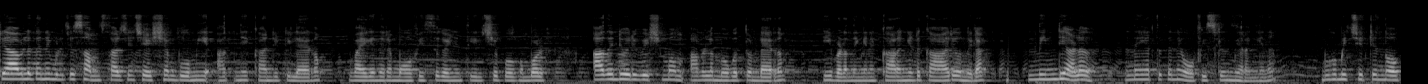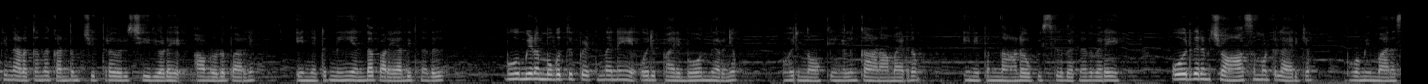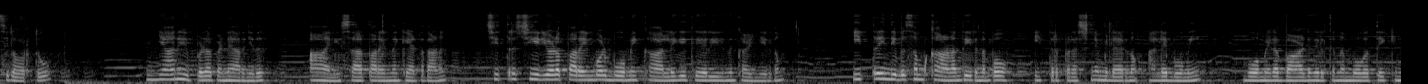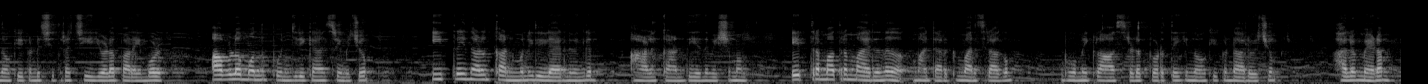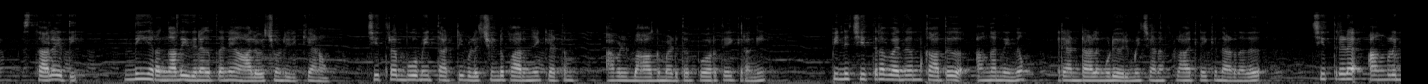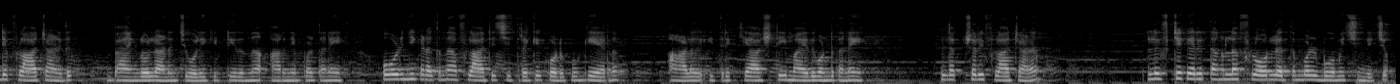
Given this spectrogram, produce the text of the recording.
രാവിലെ തന്നെ വിളിച്ച് സംസാരിച്ചതിന് ശേഷം ഭൂമി അഗ്നിയെ കണ്ടിട്ടില്ലായിരുന്നു. വൈകുന്നേരം ഓഫീസ് കഴിഞ്ഞ് തിരിച്ചു പോകുമ്പോൾ അതിന്റെ ഒരു വിഷമം അവളുടെ മുഖത്തുണ്ടായിരുന്നു. ഇവിടെ നിന്ന് ഇങ്ങനെ കറങ്ങിയിട്ട് കാര്യമൊന്നുമില്ല. നിന്റെ ആൾ നേരത്തെ തന്നെ ഓഫീസിൽ നിന്ന് ഇറങ്ങിയെന്ന് ഭൂമി ചുറ്റും നോക്കി നടക്കുന്ന കണ്ടും ചിത്ര ഒരു ചിരിയോടെ അവളോട് പറഞ്ഞു എന്നിട്ട് നീ എന്താ പറയാതിരുന്നത്? ഭൂമിയുടെ മുഖത്ത് പെട്ടെന്ന് തന്നെ ഒരു പരിഭവം നിറഞ്ഞു. ഒരു നോക്കിയെങ്കിലും കാണാമായിരുന്നു. ഇനിയിപ്പം നാളെ ഓഫീസിൽ വരുന്നത് വരെ ഒരുതരം ശ്വാസം മുട്ടലായിരിക്കും ഭൂമി മനസ്സിലോർത്തു ഞാനും ഇപ്പോഴാണ് പെണ്ണെ അറിഞ്ഞത്. ആ അനിസാർ പറയുന്നത് കേട്ടതാണ്. ചിത്ര ചിരിയോടെ പറയുമ്പോൾ ഭൂമി കാലിലേക്ക് കയറിയിരുന്ന് കഴിഞ്ഞിരുന്നു. ഇത്രയും ദിവസം കാണാതിരുന്നപ്പോൾ ഇത്ര പ്രശ്നമില്ലായിരുന്നു അല്ലേ ഭൂമി? ഭൂമിയുടെ വാടി നിൽക്കുന്ന മുഖത്തേക്ക് നോക്കിക്കൊണ്ട് ചിത്ര ചിരിയോടെ പറയുമ്പോൾ അവളും ഒന്ന് പുഞ്ചിരിക്കാൻ ശ്രമിച്ചു. ഇത്രയും നാളും കൺമുന്നിലില്ലായിരുന്നുവെങ്കിലും ആളെ കാണുത്തിരുന്ന വിഷമം എത്രമാത്രമായിരുന്നെന്ന് മറ്റാർക്കും മനസ്സിലാകും. ഭൂമി ക്ലാസ്സിലൂടെ പുറത്തേക്ക് നോക്കിക്കൊണ്ട് ആലോചിച്ചു. ഹലോ മേഡം സ്ഥലം എത്തി. നീ ഇറങ്ങാതെ ഇതിനകത്ത് തന്നെ ആലോചിച്ചുകൊണ്ടിരിക്കുകയാണോ? ചിത്രഭൂമി തട്ടി വിളിച്ചുകൊണ്ട് പറഞ്ഞു കേട്ടും അവൾ ഭാഗമെടുത്ത് പുറത്തേക്ക് ഇറങ്ങി. പിന്നെ ചിത്ര വരുന്നതും കാത്ത് അങ്ങനെ നിന്നും രണ്ടാളും കൂടി ഒരുമിച്ചാണ് ഫ്ലാറ്റിലേക്ക് നടന്നത്. ചിത്രയുടെ അങ്കിളിന്റെ ഫ്ലാറ്റാണിത്. ബാംഗ്ലൂരിലാണ് ജോലി കിട്ടിയതെന്ന് അറിഞ്ഞപ്പോൾ തന്നെ ഒഴിഞ്ഞു കിടക്കുന്ന ഫ്ലാറ്റ് ചിത്രയ്ക്ക് കൊടുക്കുകയായിരുന്നു. ആൾ ഇത്ര ക്യാഷ് തന്നെ ലക്ഷറി ഫ്ലാറ്റാണ്. ലിഫ്റ്റ് കയറി തങ്ങളുടെ ഫ്ലോറിലെത്തുമ്പോൾ ഭൂമി ചിന്തിച്ചു.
